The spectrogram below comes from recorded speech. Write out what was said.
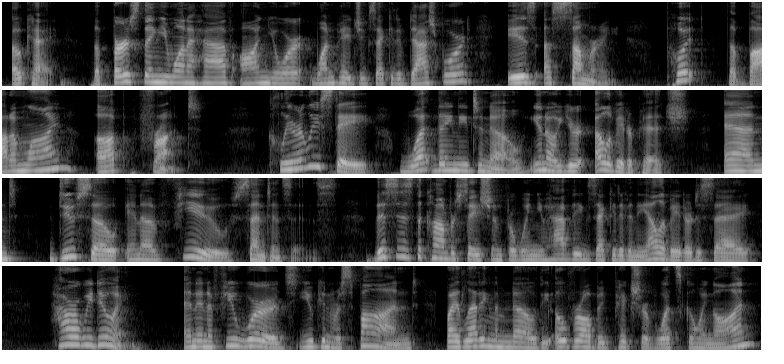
Okay, the first thing you want to have on your one page executive dashboard is a summary. Put the bottom line up front. Clearly state what they need to know, you know, your elevator pitch, and do so in a few sentences. This is the conversation for when you have the executive in the elevator to say, How are we doing? And in a few words, you can respond by letting them know the overall big picture of what's going on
